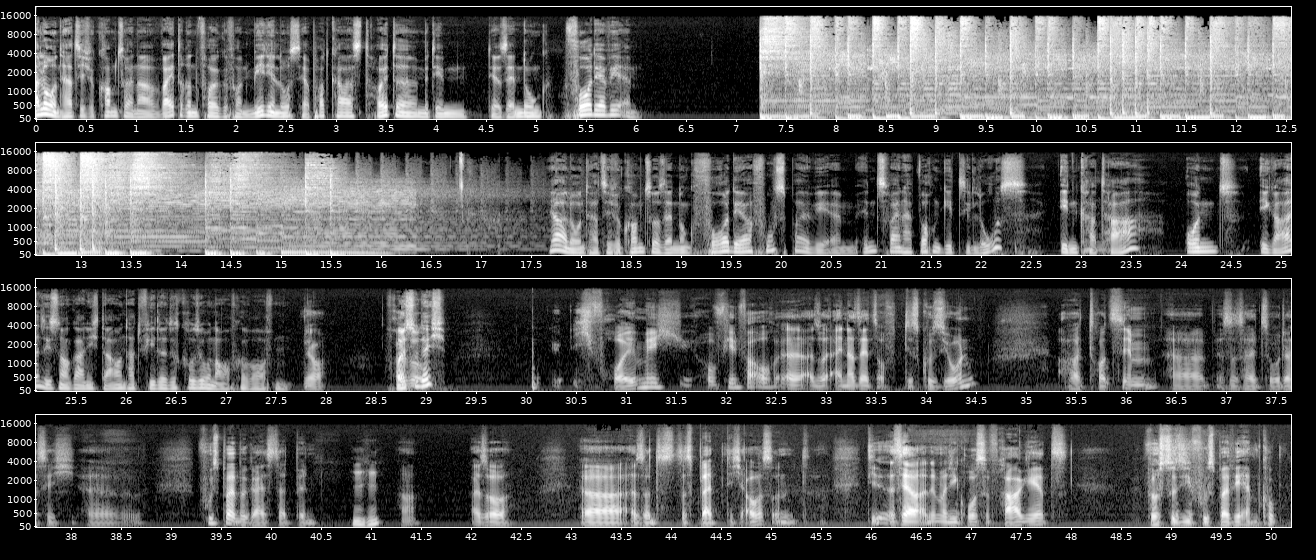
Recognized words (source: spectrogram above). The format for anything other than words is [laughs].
Hallo und herzlich willkommen zu einer weiteren Folge von Medienlos, der Podcast. Heute mit dem der Sendung vor der WM. Ja, hallo und herzlich willkommen zur Sendung vor der Fußball-WM. In zweieinhalb Wochen geht sie los in Katar und egal, sie ist noch gar nicht da und hat viele Diskussionen aufgeworfen. Ja. Freust Also- du dich? Ich freue mich auf jeden Fall auch. Äh, also einerseits auf Diskussionen, aber trotzdem äh, ist es halt so, dass ich äh, Fußball begeistert bin. Mhm. Also, äh, also das, das bleibt nicht aus. Und die ist ja immer die große Frage jetzt. Wirst du die Fußball-WM gucken?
